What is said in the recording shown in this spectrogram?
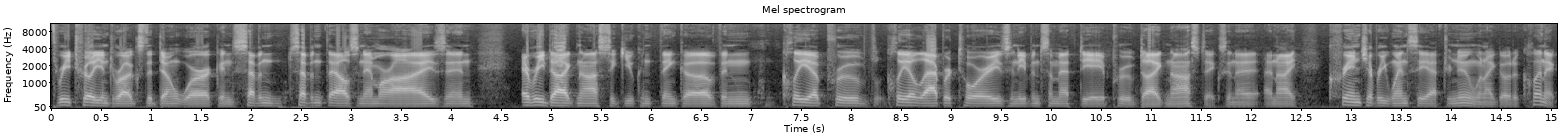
three trillion drugs that don't work and seven seven thousand MRIs and every diagnostic you can think of and CLIA approved CLIA laboratories and even some FDA approved diagnostics and I, and I cringe every Wednesday afternoon when I go to clinic.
